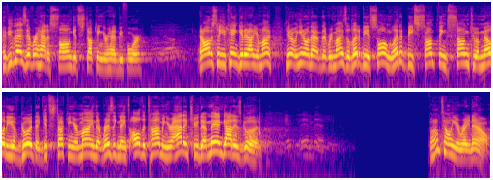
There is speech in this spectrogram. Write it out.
Have you guys ever had a song get stuck in your head before? And all of a sudden you can't get it out of your mind. You know, you know that, that reminds us, let it be a song. Let it be something sung to a melody of good that gets stuck in your mind, that resonates all the time in your attitude that, man, God is good. Amen. But I'm telling you right now,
